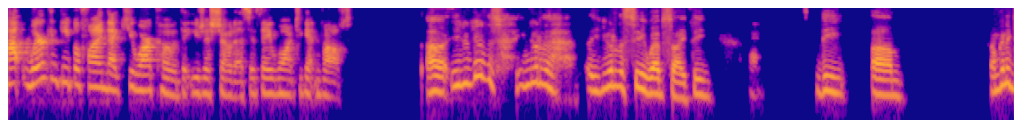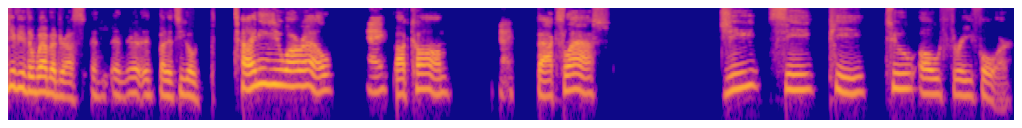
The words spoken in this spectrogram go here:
how where can people find that QR code that you just showed us if they want to get involved? Uh, you can go to this. You can go to the. You can go to the city website. The, the um, I'm going to give you the web address, and, and it, but it's you go tinyurl Okay. dot com Okay. backslash GCP two oh three four.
